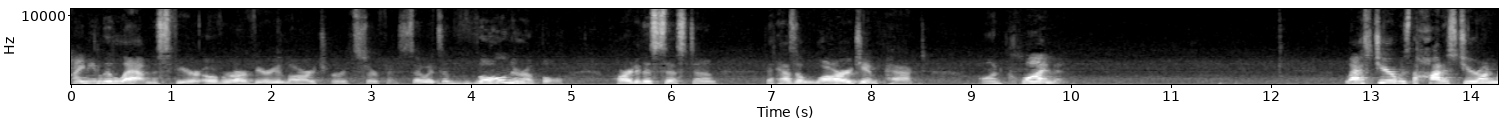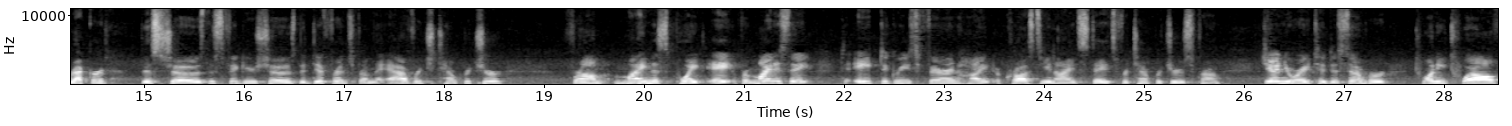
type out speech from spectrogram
tiny little atmosphere over our very large Earth's surface. So it's a vulnerable part of the system that has a large impact on climate. Last year was the hottest year on record. This shows, this figure shows the difference from the average temperature from minus 0.8, from minus 8 to 8 degrees Fahrenheit across the United States for temperatures from January to December 2012.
